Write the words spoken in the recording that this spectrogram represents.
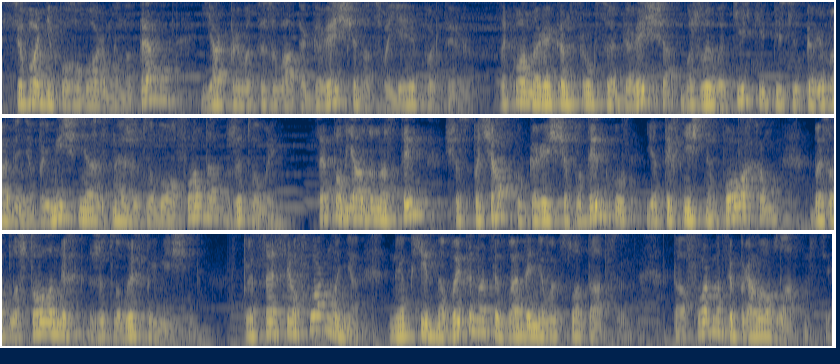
Сьогодні поговоримо на тему, як приватизувати горище над своєю квартирою. Законна реконструкція горища можлива тільки після переведення приміщення з нежитлового фонду в житловий. Це пов'язано з тим, що спочатку горище будинку є технічним поверхом без облаштованих житлових приміщень. В процесі оформлення необхідно виконати введення в експлуатацію та оформити право власності.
